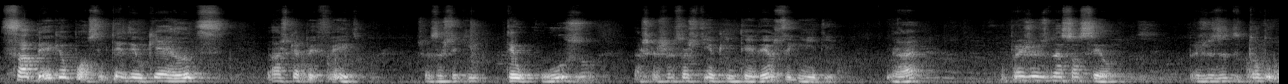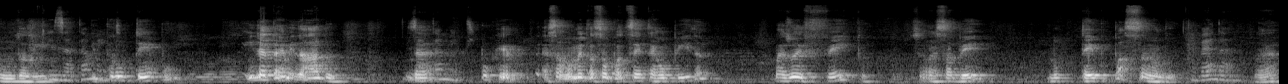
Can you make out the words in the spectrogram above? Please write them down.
saber que eu posso entender o que é antes, eu acho que é perfeito. As pessoas têm que ter o curso, acho que as pessoas tinham que entender o seguinte, né? o prejuízo não é só seu, o prejuízo é de todo mundo ali. Exatamente. E por um tempo indeterminado. Né? Exatamente. Porque essa amamentação pode ser interrompida, mas o efeito você vai saber no tempo passando. É verdade. Né?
